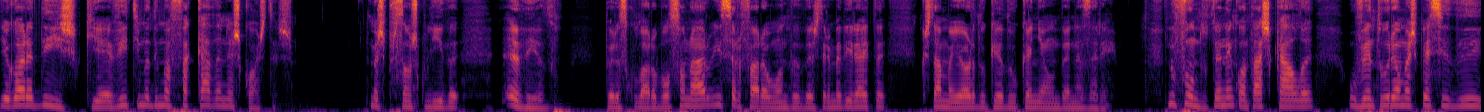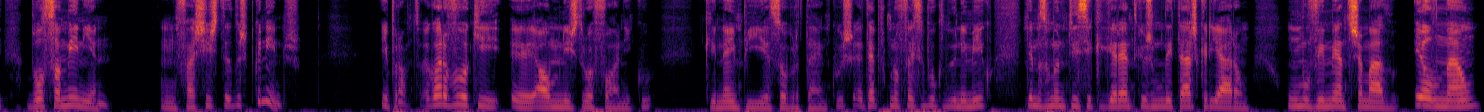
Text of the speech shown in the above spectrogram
e agora diz que é vítima de uma facada nas costas. Uma expressão escolhida a dedo para se colar ao Bolsonaro e surfar a onda da extrema-direita que está maior do que a do canhão da Nazaré. No fundo, tendo em conta a escala, o Ventura é uma espécie de Bolsominion, um fascista dos pequeninos. E pronto, agora vou aqui eh, ao ministro afónico, que nem pia sobre tancos, até porque no Facebook do inimigo temos uma notícia que garante que os militares criaram um movimento chamado Ele Não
